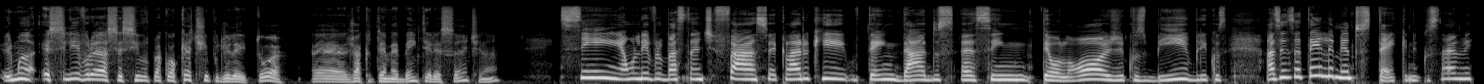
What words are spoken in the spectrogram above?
Irmã, esse livro é acessível para qualquer tipo de leitor, é, já que o tema é bem interessante, né? Sim, é um livro bastante fácil. É claro que tem dados assim teológicos, bíblicos, às vezes até elementos técnicos, sabe?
